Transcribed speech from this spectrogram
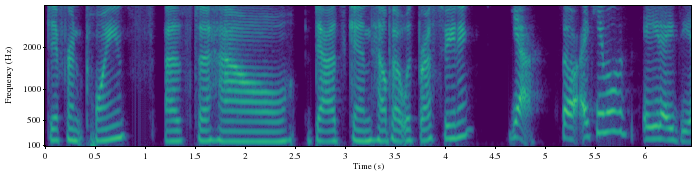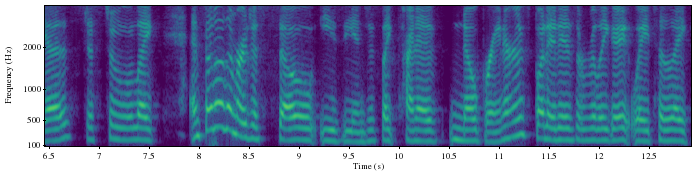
different points as to how dads can help out with breastfeeding? Yeah. So I came up with eight ideas just to like and some of them are just so easy and just like kind of no brainers, but it is a really great way to like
